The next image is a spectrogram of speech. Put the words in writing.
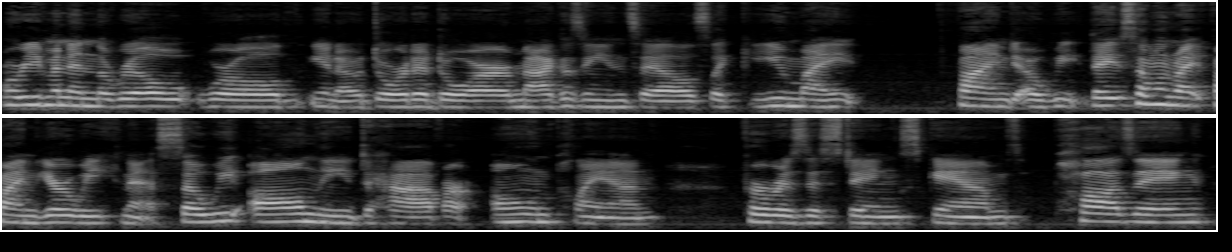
or even in the real world, you know, door to door magazine sales. Like you might find a weak, they someone might find your weakness. So we all need to have our own plan for resisting scams, pausing,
